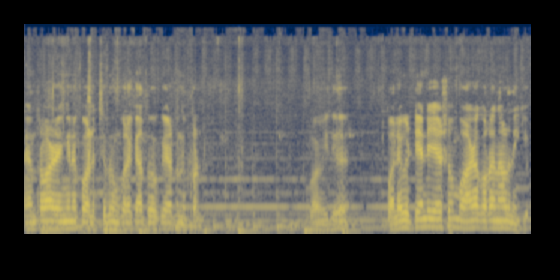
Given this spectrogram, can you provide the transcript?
നേന്ത്രവാഴ ഇങ്ങനെ കൊലച്ചതും കൊലക്കാത്തതും ഒക്കെ ആയിട്ട് നിൽപ്പുണ്ട് അപ്പോൾ ഇത് കൊല വെട്ടിയതിന്റെ ശേഷവും വാഴ കുറേ നാൾ നിൽക്കും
